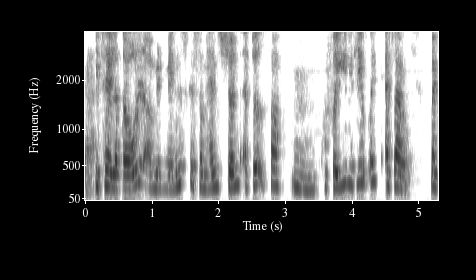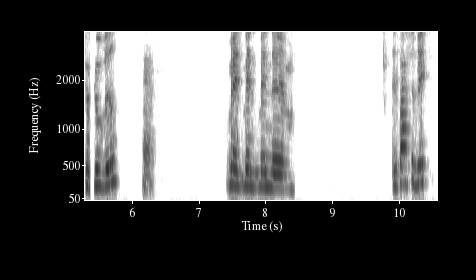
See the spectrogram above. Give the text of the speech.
Ja. Vi taler dårligt om et menneske, som hans søn er død for, Mm. kunne få evigt liv. Ikke? Altså, Jo. Man kan blive ved. Ja. Men, men, men øh, det er bare så vigtigt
